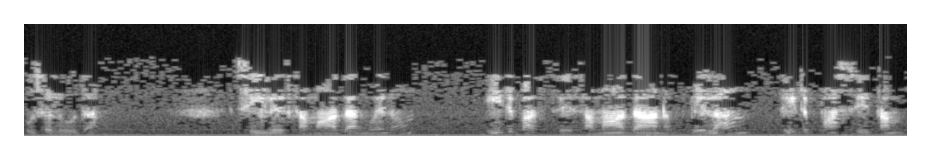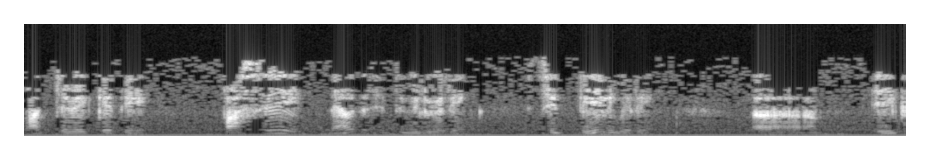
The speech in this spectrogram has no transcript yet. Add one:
කුසලෝ ධම්ම. සීලේ සමාදන් වෙනවා. ඊට පස්සේ සමාදාන වෙලා ඊට පස්සේ සම්පච්ච වෙක්කති. පස්සේ නැවත සිතුවිලි වලින් සිත් තේලි වලින් ඒක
